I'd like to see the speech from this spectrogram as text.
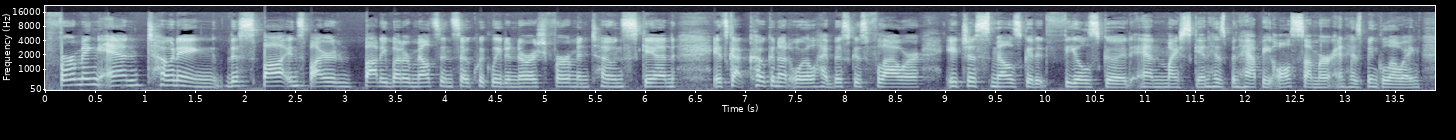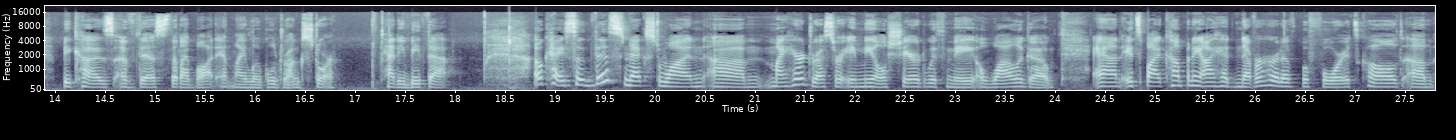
firming and toning. This spa-inspired body butter melts in so quickly to nourish firm and toned skin. It's got coconut oil, hibiscus flower. It just smells good, it feels good, and my skin has been happy all summer and has been glowing glowing because of this that I bought at my local drugstore. How do you beat that? Okay, so this next one, um, my hairdresser Emil shared with me a while ago, and it's by a company I had never heard of before. It's called um,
